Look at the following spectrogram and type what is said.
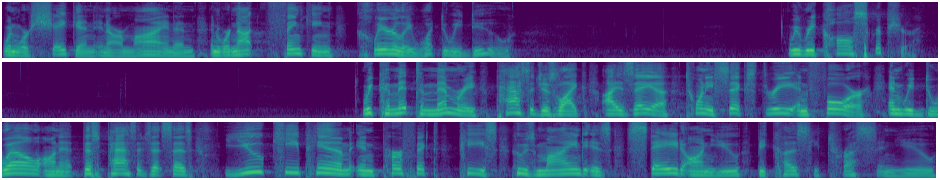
when we're shaken in our mind and, and we're not thinking clearly, what do we do? We recall Scripture. We commit to memory passages like Isaiah 26, 3 and 4, and we dwell on it. This passage that says, You keep him in perfect peace, whose mind is stayed on you because he trusts in you.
